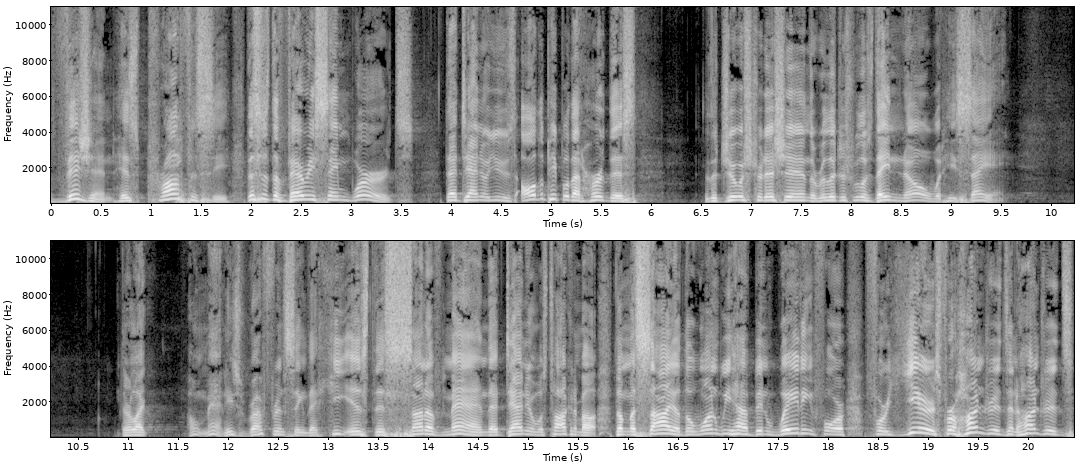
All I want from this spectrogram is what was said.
vision, his prophecy. This is the very same words that Daniel used. All the people that heard this, the Jewish tradition, the religious rulers, they know what he's saying. They're like, oh man, he's referencing that he is this Son of Man that Daniel was talking about, the Messiah, the one we have been waiting for for years, for hundreds and hundreds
